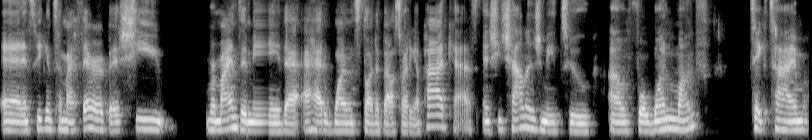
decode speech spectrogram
And in speaking to my therapist, she reminded me that I had once thought about starting a podcast. And she challenged me to, um, for one month, take time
